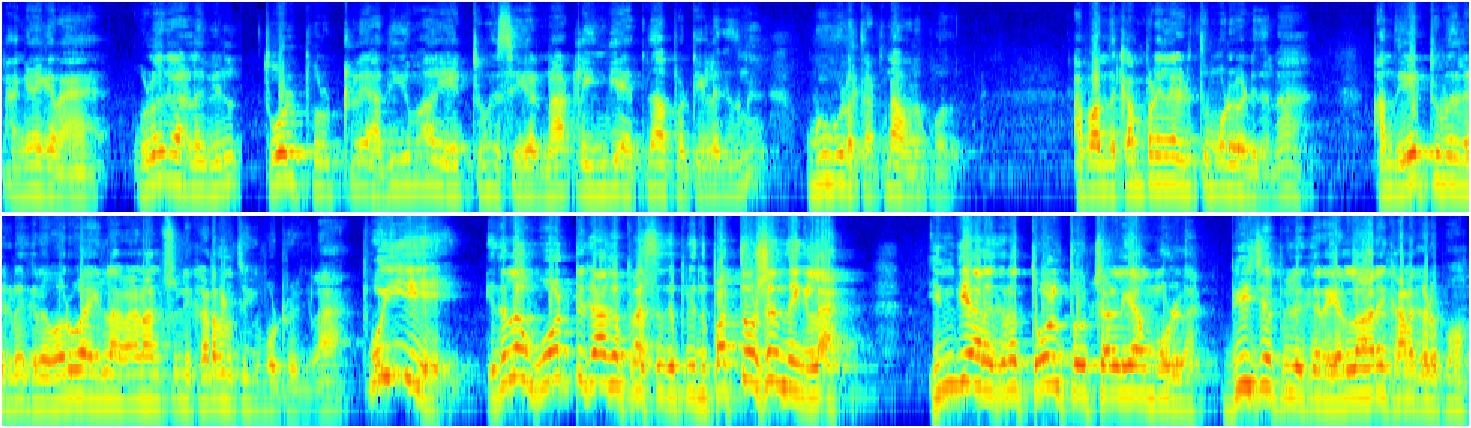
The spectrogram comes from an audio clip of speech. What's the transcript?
நான் கேட்குறேன் உலக அளவில் தோல் பொருட்களை அதிகமாக ஏற்றுமதி செய்கிற நாட்டில் இந்தியா எத்தனை பட்டியல் இருக்குதுன்னு கூகுளை தட்டினா வரப்போகுது. அப்போ அந்த கம்பெனிலாம் எடுத்து மூட வேண்டியதுதானே? அந்த ஏற்றுமதியில் கிடைக்கிற வருவாயெல்லாம் வேணான்னு சொல்லி கடலில் தூக்கி போட்டுருவீங்களா? பொய் இதெல்லாம் ஓட்டுக்காக பேசுது. இப்போ இந்த பத்து வருஷம் இருந்தீங்களே இந்தியாவில் இருக்கிற தோல் தொழிற்சாலையாக மூடல. பிஜேபியில் இருக்கிற எல்லாரையும் கணக்கெடுப்போம்.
